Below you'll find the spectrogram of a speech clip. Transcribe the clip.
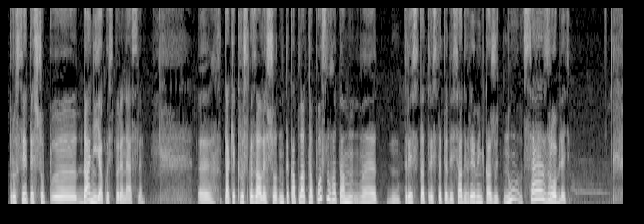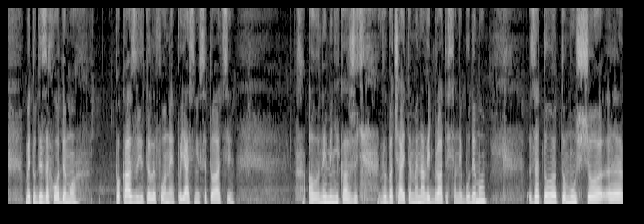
просити, щоб е, дані якось перенесли. Е, Так як розказали, що ну, така платна послуга, там е, 300-350 гривень, кажуть, ну, все зроблять. Ми туди заходимо, показую телефони, пояснюю ситуацію. А вони мені кажуть: вибачайте, ми навіть братися не будемо за то, тому що е,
